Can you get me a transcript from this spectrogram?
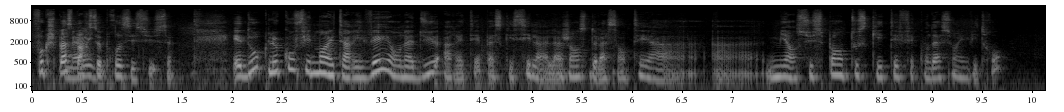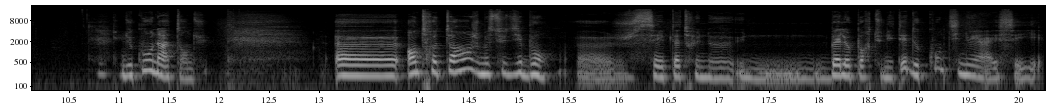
faut que je passe bah par ce processus. Et donc, le confinement est arrivé, on a dû arrêter parce qu'ici, l'Agence de la santé a, mis en suspens tout ce qui était fécondation in vitro. Du coup, on a attendu. Euh, entre-temps, je me suis dit, bon, euh, c'est peut-être une, une, belle opportunité de continuer à essayer.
